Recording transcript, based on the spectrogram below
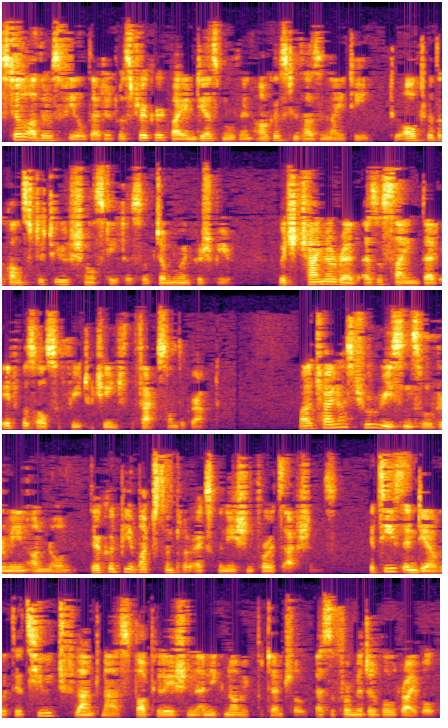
Still others feel that it was triggered by India's move in August 2019 to alter the constitutional status of Jammu and Kashmir, which China read as a sign that it was also free to change the facts on the ground. While China's true reasons will remain unknown, there could be a much simpler explanation for its actions. It sees India with its huge landmass, population, and economic potential as a formidable rival.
